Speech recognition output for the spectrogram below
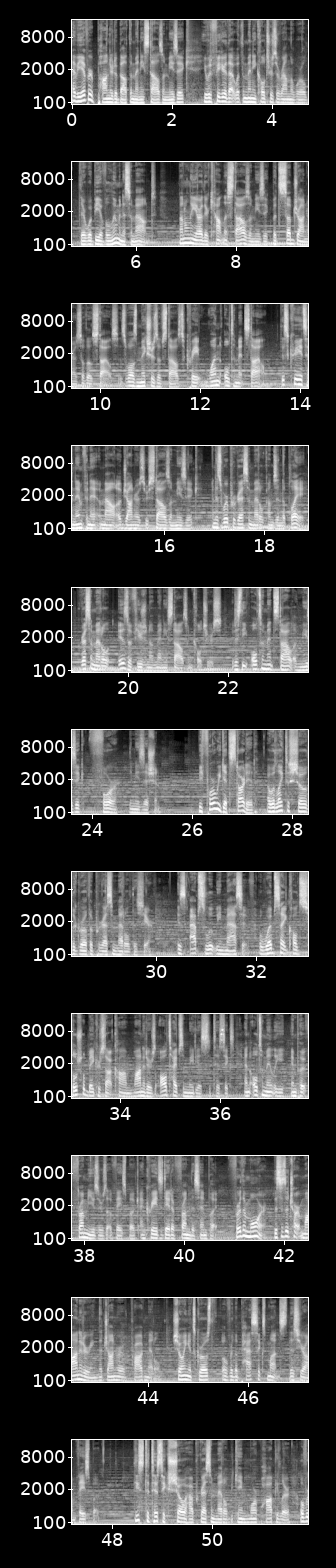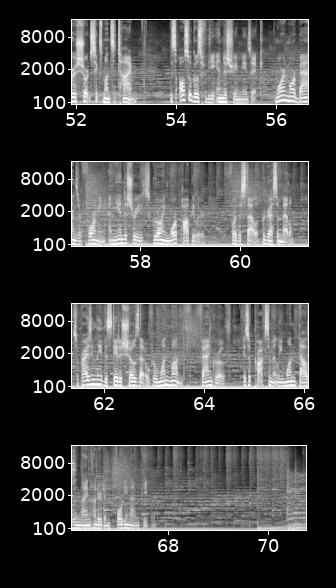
Have you ever pondered about the many styles of music? You would figure that with the many cultures around the world, there would be a voluminous amount. Not only are there countless styles of music, but subgenres of those styles, as well as mixtures of styles to create one ultimate style. This creates an infinite amount of genres or styles of music, and is where progressive metal comes into play. Progressive metal is a fusion of many styles and cultures. It is the ultimate style of music for the musician. Before we get started, I would like to show the growth of progressive metal this year. is absolutely massive. A website called socialbakers.com monitors all types of media statistics and ultimately input from users of Facebook and creates data from this input. Furthermore, this is a chart monitoring the genre of prog metal, showing its growth over the past six months this year on Facebook. These statistics show how progressive metal became more popular over a short six months of time. This also goes for the industry music. More and more bands are forming, and the industry is growing more popular for the style of progressive metal. Surprisingly, this data shows that over one month, fan growth is approximately 1,949 people.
